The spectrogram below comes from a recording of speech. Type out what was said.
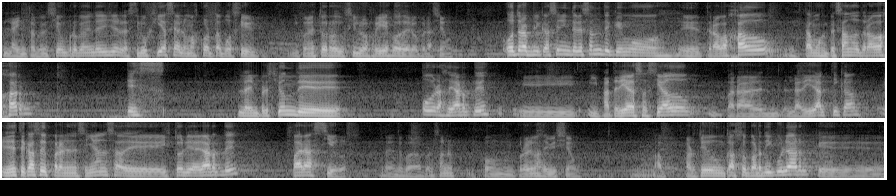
la intervención propiamente dicha, la cirugía sea lo más corta posible y con esto reducir los riesgos de la operación. Otra aplicación interesante que hemos eh, trabajado, estamos empezando a trabajar, es la impresión de obras de arte y, material asociado para la didáctica. En este caso es para la enseñanza de historia del arte para ciegos, para personas con problemas de visión. A partir de un caso particular, que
